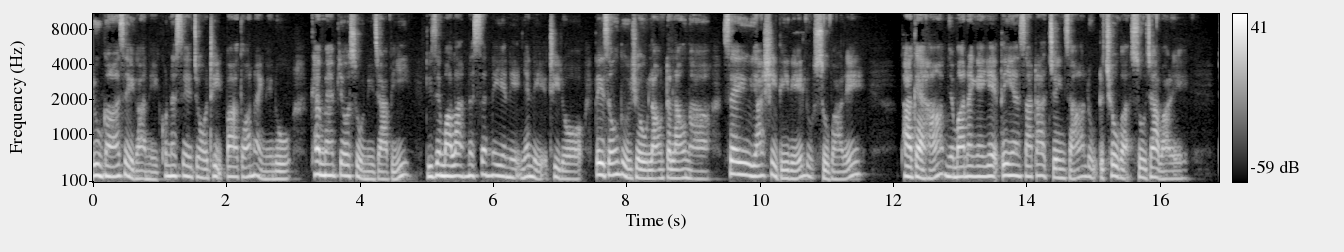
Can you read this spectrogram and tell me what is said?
လူ90ကနေ80ကျော်အထိပါသွားနိုင်တယ်လို့ခံမှန်းပြောဆိုနေကြပြီးဒီဇင်ဘာလ22ရက်နေ့ညနေအထိတော့တေဆုံးသူရုပ်လောင်းတလောင်းသာဆယ်ယူရရှိသေးတယ်လို့ဆိုပါတယ်။ဖားကန်ဟာမြန်မာနိုင်ငံရဲ့တယံဇာတကျင်းစာလို့တချို့ကဆိုကြပါတယ်။ပ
